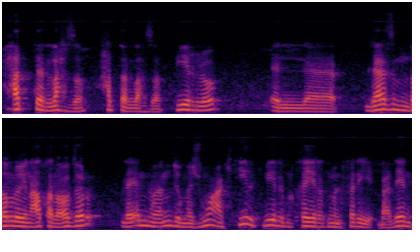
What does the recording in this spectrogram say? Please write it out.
حتى اللحظة حتى اللحظة بيرلو لازم يضله ينعطى العذر لأنه عنده مجموعة كثير كبيرة تغيرت من الفريق بعدين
